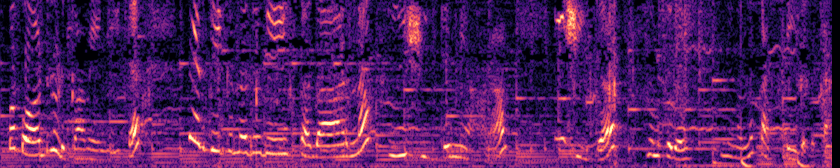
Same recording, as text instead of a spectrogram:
അപ്പൊ ബോർഡർ കൊടുക്കാൻ വേണ്ടിയിട്ട് എടുത്തേക്കുന്നത് സാധാരണ ഈ ഷീറ്റ് തന്നെയാണ്. ഈ ഷീറ്റ് നമുക്ക് ഒന്ന് കട്ട് ചെയ്തെടുക്കാം.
